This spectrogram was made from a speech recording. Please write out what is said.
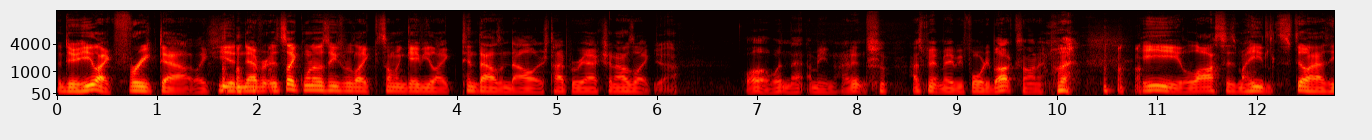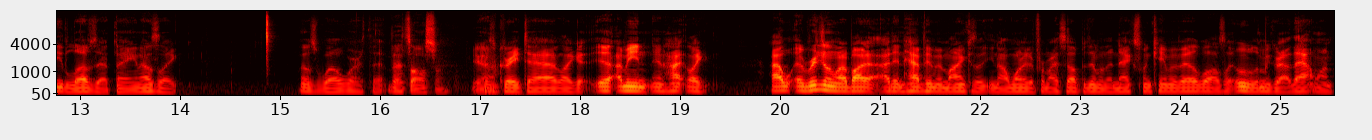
dude, he like freaked out. Like he had never. it's like one of those things where like someone gave you like ten thousand dollars type of reaction. I was like, yeah. Whoa, wasn't that? I mean, I didn't. I spent maybe forty bucks on it, but he lost his mind. He still has. He loves that thing, and I was like, that was well worth it. That's awesome. Yeah, it was great to have. Like, yeah, I mean, in high, like, I originally when I bought it, I didn't have him in mind because you know I wanted it for myself. But then when the next one came available, I was like, oh, let me grab that one,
